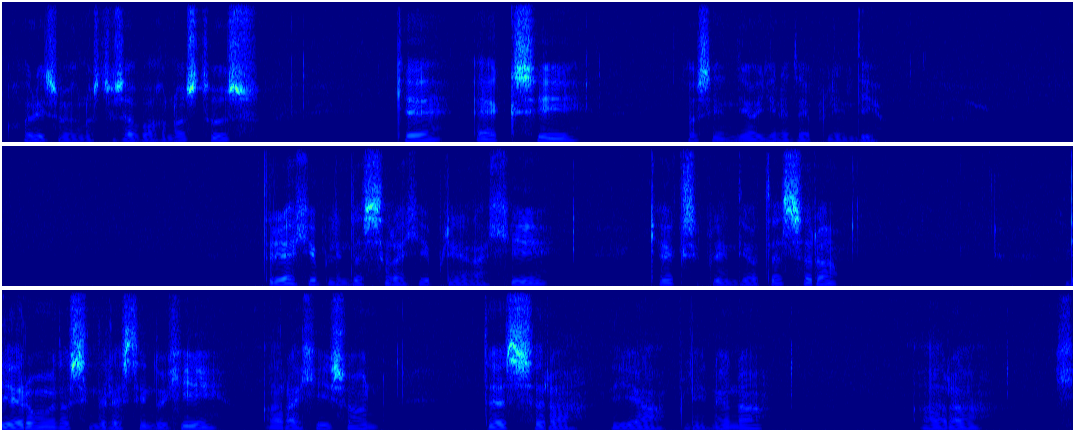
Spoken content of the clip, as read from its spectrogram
χωρίζουμε γνωστούς από αγνώστους. Και 6 το συν 2 γίνεται πλην 2 3χ πλην 4χ πλην 1χ και 6 πλην 2 4 διαιρούμε με το συντελεστή του χ άρα χ ίσον 4 δια πλην 1 άρα χ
